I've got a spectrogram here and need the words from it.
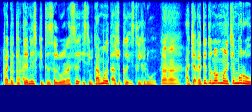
Pada kita ni Kita selalu rasa Isteri pertama tak suka isteri kedua Aha. Acap kata tu normal cemburu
